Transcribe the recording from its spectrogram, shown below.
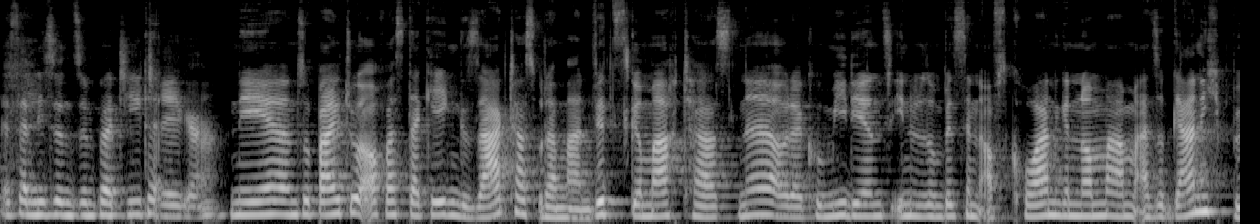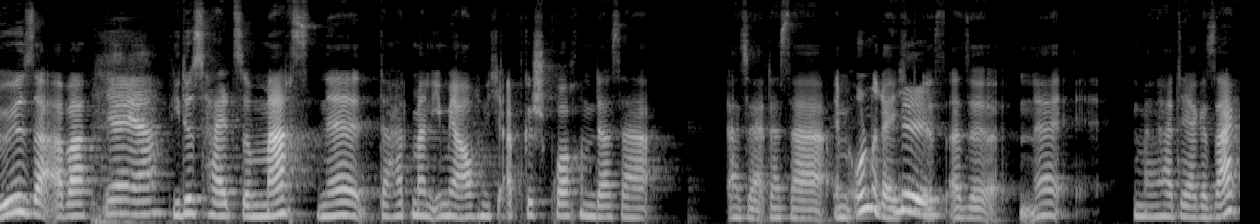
Ist er nicht so ein Sympathieträger? Nee, und sobald du auch was dagegen gesagt hast oder mal einen Witz gemacht hast, ne, oder Comedians ihn so ein bisschen aufs Korn genommen haben, also gar nicht böse, aber ja, ja. wie du es halt so machst, ne, da hat man ihm ja auch nicht abgesprochen, dass er also dass er im Unrecht nee. ist. Also ne, man hat ja gesagt,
